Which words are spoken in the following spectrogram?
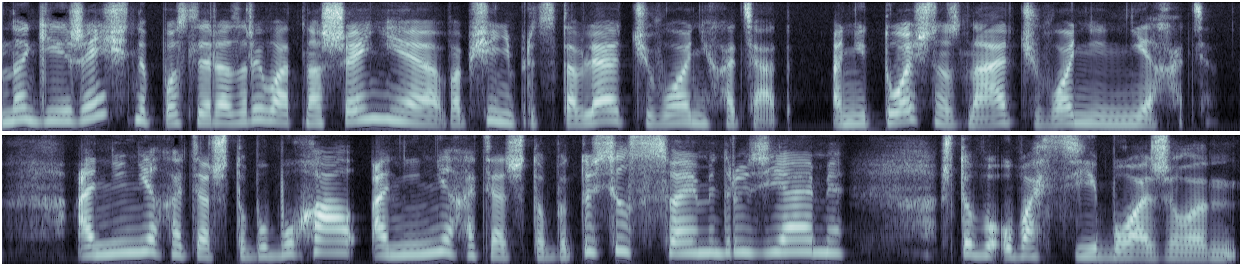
Многие женщины после разрыва отношений вообще не представляют, чего они хотят. Они точно знают, чего они не хотят. Они не хотят, чтобы бухал, они не хотят, чтобы тусил со своими друзьями, чтобы, упаси боже, он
